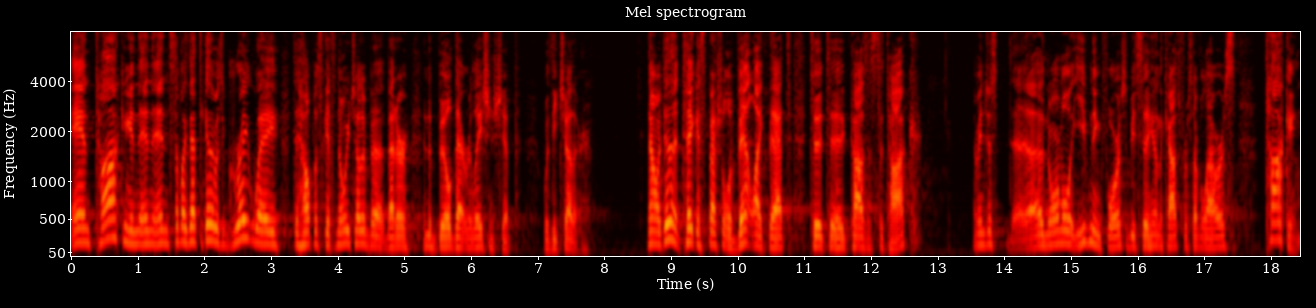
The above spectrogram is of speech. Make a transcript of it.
And talking and, and, and stuff like that together was a great way to help us get to know each other better and to build that relationship with each other. Now, it didn't take a special event like that to, to cause us to talk. I mean, just a normal evening for us to be sitting on the couch for several hours talking.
